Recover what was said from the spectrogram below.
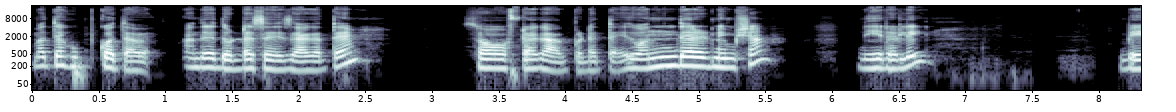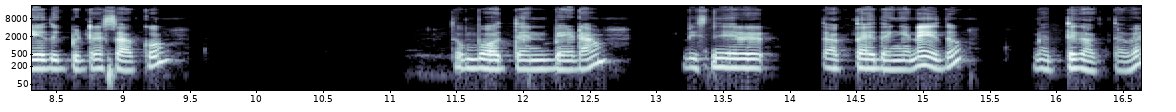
ಮತ್ತು ಉಪ್ಕೋತವೆ ಅಂದರೆ ದೊಡ್ಡ ಸೈಜ್ ಆಗುತ್ತೆ. ಸಾಫ್ಟಾಗಿ ಆಗಿಬಿಡುತ್ತೆ. ಇದು ಒಂದೆರಡು ನಿಮಿಷ ನೀರಲ್ಲಿ ಬೇಯೋದಕ್ಕೆ ಬಿಟ್ಟರೆ ಸಾಕು. ತುಂಬ ಹೊತ್ತೇನು ಬೇಡ. ಬಿಸಿನೀರು ತಾಗ್ತಾ ಇದ್ದಂಗೆ ಇದು ಮೆತ್ತಗಾಗ್ತವೆ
